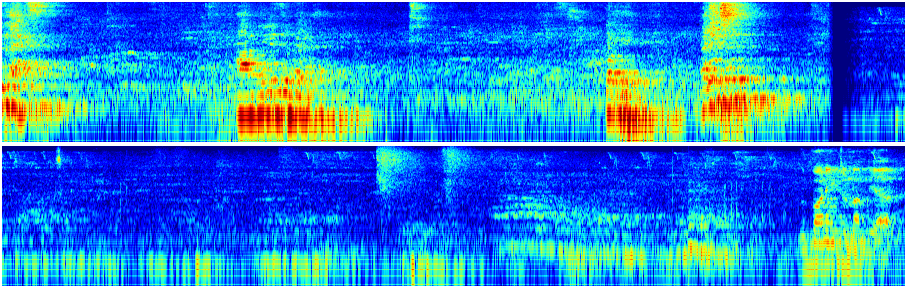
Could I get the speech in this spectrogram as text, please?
Relax. Ah, release the relax. Okay. Attention. Good morning to Nandyal.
